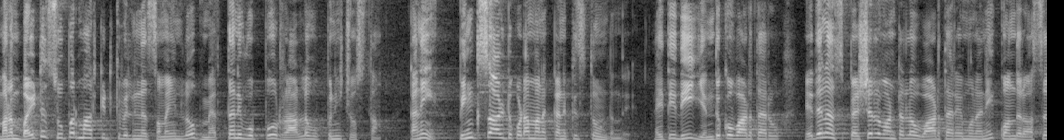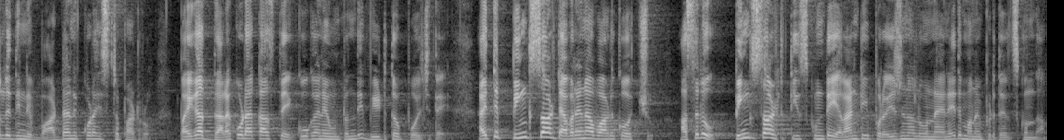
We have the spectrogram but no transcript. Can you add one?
మనం బయట సూపర్ మార్కెట్కి వెళ్ళిన సమయంలో మెత్తని ఉప్పు రాళ్ళ ఉప్పుని చూస్తాం. కానీ పింక్ సాల్ట్ కూడా మనకు కనిపిస్తూ ఉంటుంది. అయితే ఇది ఎందుకు వాడతారు? ఏదైనా స్పెషల్ వంటలో వాడతారేమోనని కొందరు అసలు దీన్ని వాడడానికి కూడా ఇష్టపడరు. పైగా ధర కూడా కాస్త ఎక్కువగానే ఉంటుంది వీటితో పోల్చితే. అయితే పింక్ సాల్ట్ ఎవరైనా వాడుకోవచ్చు. అసలు పింక్ సాల్ట్ తీసుకుంటే ఎలాంటి ప్రయోజనాలు ఉన్నాయనేది మనం ఇప్పుడు తెలుసుకుందాం.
